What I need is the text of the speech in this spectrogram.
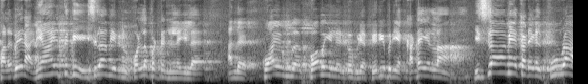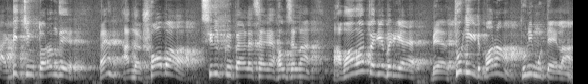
பல பேர் அநியாயத்துக்கு இஸ்லாமியர்கள் கொல்லப்பட்ட நிலையில் அந்த கோயம்பு கோவையில் இருக்கக்கூடிய பெரிய பெரிய கடையெல்லாம் இஸ்லாமிய கடைகள் பூரா அடித்து திறந்து அந்த ஷோபா சில்க் பேலஸ் ஹவுஸ் எல்லாம் அவன் பெரிய பெரிய வே- தூக்கிக்கிட்டு போகிறான் துணி மூட்டையெல்லாம்.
